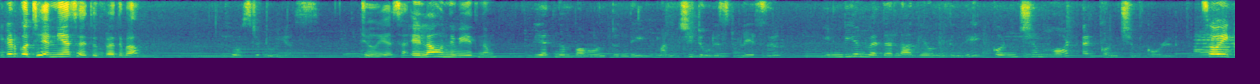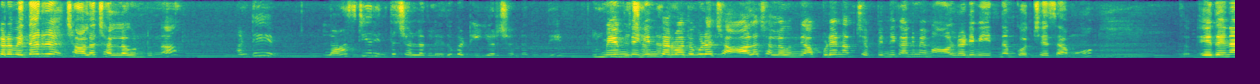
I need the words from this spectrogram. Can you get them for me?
ఇక్కడికి వచ్చి ఎన్ని ఇయర్స్ అవుతుంది Pratibha? Close to two years two years ఎలా ఉంది వియత్నాం? వియత్నాం బాగుంటుంది. మంచి టూరిస్ట్ ప్లేస్ ఇండియన్ వెదర్ లాగే ఉంటుంది. కొంచెం హాట్ అండ్ కొంచెం కోల్డ్ సో ఇక్కడ వెదర్ చాలా చల్లగా ఉంటుందా? అంటే లాస్ట్ ఇయర్ ఇంత చల్లగా లేదు బట్ ఇయర్ చల్లగా ఉంది. మేము దిగిన తర్వాత కూడా చాలా చల్లగా ఉంది. అప్పుడే నాకు చెప్పింది కానీ మేము ఆల్రెడీ వియత్నాంకి వచ్చేసాము. ఏదైనా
